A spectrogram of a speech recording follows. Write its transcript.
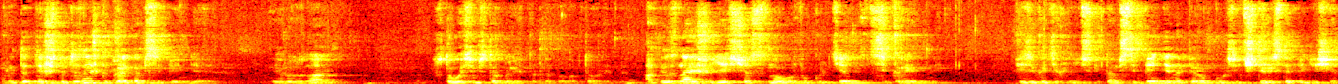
Говорю, да ты что, ты знаешь, какая там стипендия? Я говорю, знаю. 180 рублей тогда было в то время. А ты знаешь, есть сейчас новый факультет секретный, физико-технический. Там стипендия на первом курсе 450.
